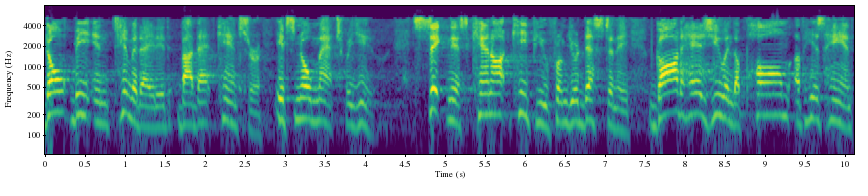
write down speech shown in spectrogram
Don't be intimidated by that cancer. It's no match for you. Sickness cannot keep you from your destiny. God has you in the palm of His hand.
